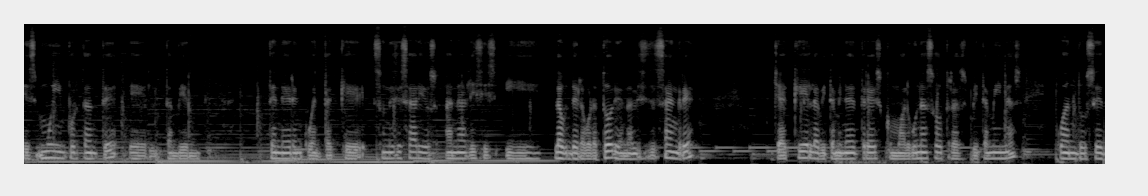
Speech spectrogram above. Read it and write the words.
es muy importante también tener en cuenta que son necesarios análisis y de laboratorio, análisis de sangre, ya que la vitamina D3, como algunas otras vitaminas, cuando se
